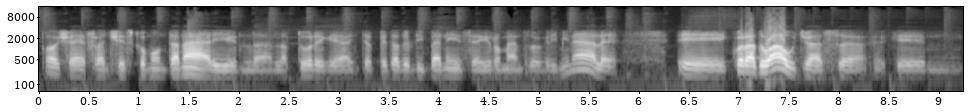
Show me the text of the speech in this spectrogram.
Poi c'è Francesco Montanari l'attore che ha interpretato il libanese in romanzo criminale e Corrado Augias eh, che mh,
